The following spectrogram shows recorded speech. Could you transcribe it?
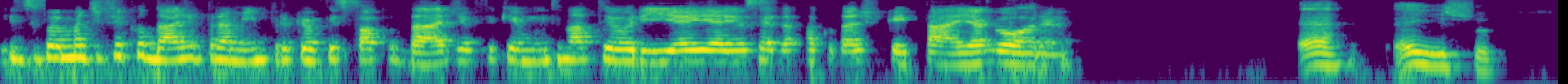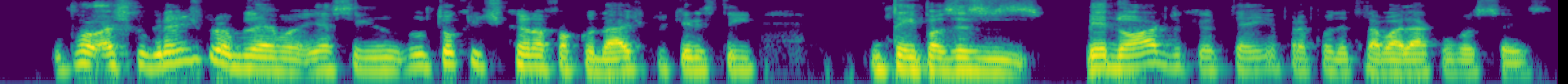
Isso foi uma dificuldade para mim, porque eu fiz faculdade, eu fiquei muito na teoria, e aí eu saí da faculdade e fiquei, tá, e agora? é, é isso. Acho que o grande problema, e assim, não estou criticando a faculdade porque eles têm um tempo às vezes menor do que eu tenho para poder trabalhar com vocês.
